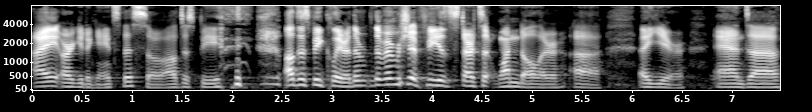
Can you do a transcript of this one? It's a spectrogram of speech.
I argued against this, so I'll just be I'll just be clear. The, the membership fee starts at one dollar uh, a year, and uh,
